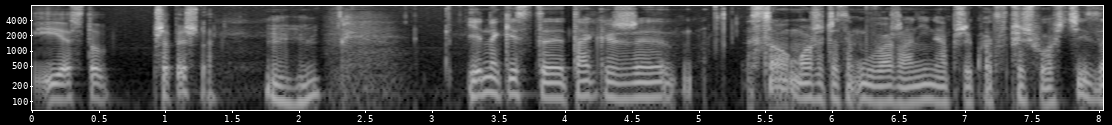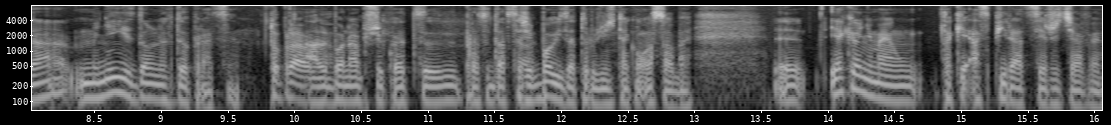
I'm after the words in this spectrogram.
i jest to przepyszne. Mhm. Jednak jest tak, że są może czasem uważani na przykład w przyszłości za mniej zdolnych do pracy. To prawda. Albo na przykład y, pracodawca się Tak. boi zatrudnić taką osobę. Y, Jakie oni mają takie aspiracje życiowe?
